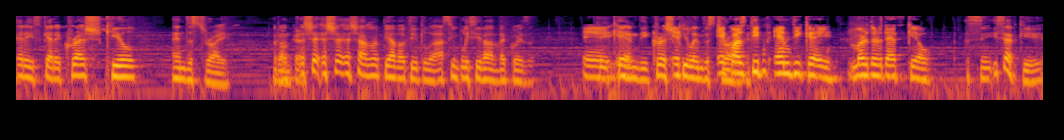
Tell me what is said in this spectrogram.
era isso que era Crush, Kill and Destroy. Pronto. Ok. Acha- acha- achava piada ao título, à simplicidade da coisa. É, Candy, Crush, é, Kill and Destroy. é quase tipo MDK, Murder, Death, Kill. Sim, isso é de quê?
